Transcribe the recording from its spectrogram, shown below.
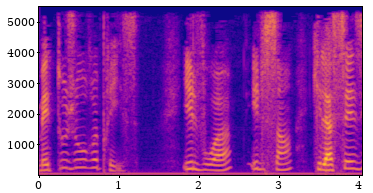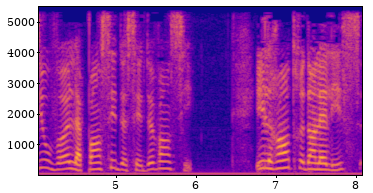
mais toujours reprise. Il voit il sent qu'il a saisi au vol la pensée de ses devanciers. Il rentre dans la lice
